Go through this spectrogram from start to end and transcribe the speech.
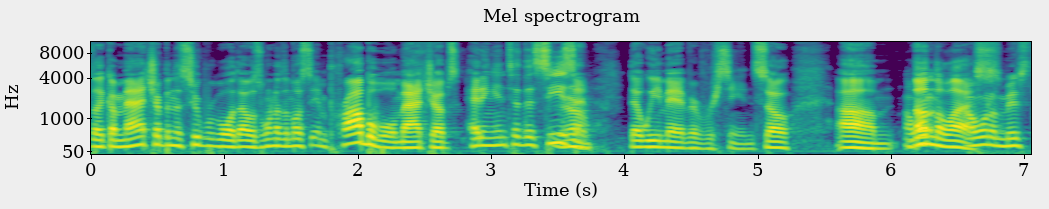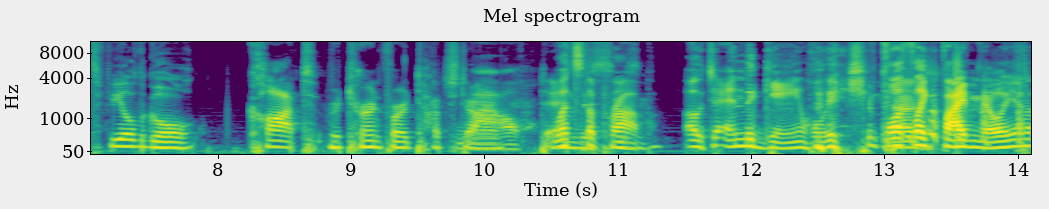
like a matchup in the Super Bowl that was one of the most improbable matchups heading into the season Yeah. that we may have ever seen. So um, I want- nonetheless, I want a missed field goal caught, return for a touchdown. Wow. What's the this prop? Season. Oh, to end the game. Holy shit. Plus like 5 million.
